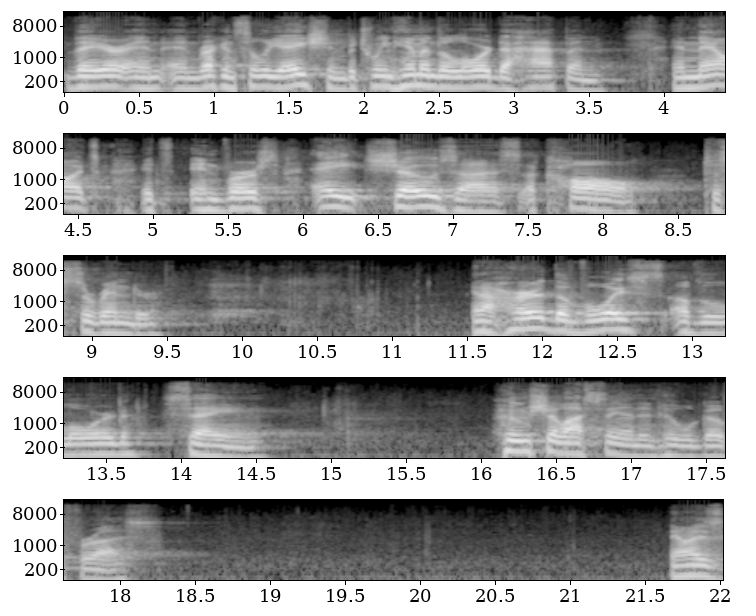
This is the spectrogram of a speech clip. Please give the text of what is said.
there and, and reconciliation between him and the Lord to happen. And now it's, it's in verse 8 shows us a call to surrender. And I heard the voice of the Lord saying, Whom shall I send and who will go for us? Now his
